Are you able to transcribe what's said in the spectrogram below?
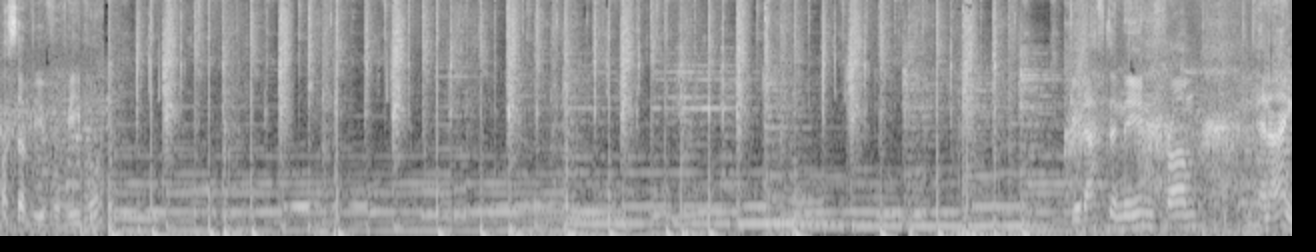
What's up, beautiful people? Good afternoon from Penang.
